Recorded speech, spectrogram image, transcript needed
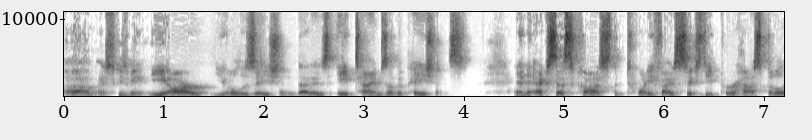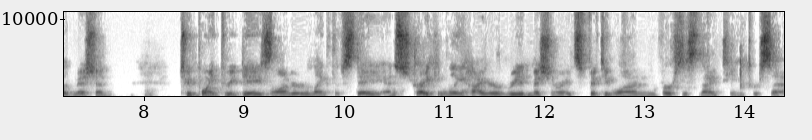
uh, excuse me, ER utilization that is eight times other patients. an excess cost of 2560 per hospital admission, 2.3 days longer length of stay, and strikingly higher readmission rates, 51 versus 19%.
